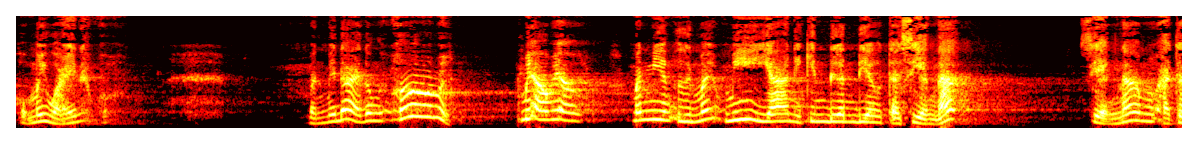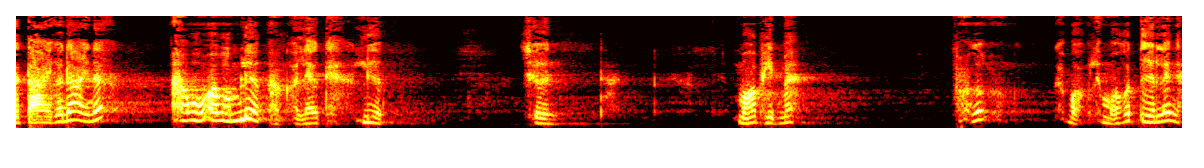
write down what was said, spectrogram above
ผมไม่ไหวนะมันไม่ได้ต้องอ๋อไม่เอาไม่เอา มันมีอย่างอื่นไหมมียานี่กินเดือนเดียว แต่เสี่ยงนะ เสี่ยงนะอาจจะตายก็ได้นะ เอาผมเอาผมเลือกอะก็แล้วแต่เลือก เชิญ หมอผิดไหมหมอก็บอกแล้วหมอก็เตือนแล้วไง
